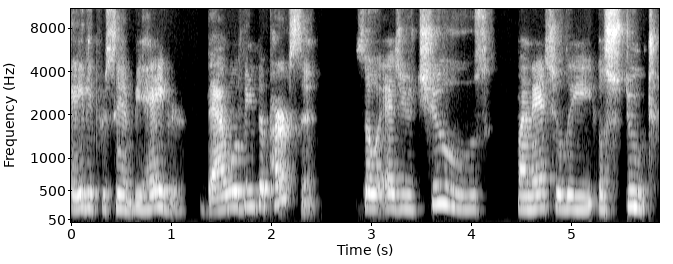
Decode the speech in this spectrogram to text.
80% behavior. That will be the person. So, as you choose financially astute,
